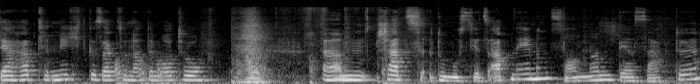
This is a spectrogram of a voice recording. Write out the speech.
der hat nicht gesagt so nach dem Motto, ähm, Schatz, du musst jetzt abnehmen, sondern der sagte,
